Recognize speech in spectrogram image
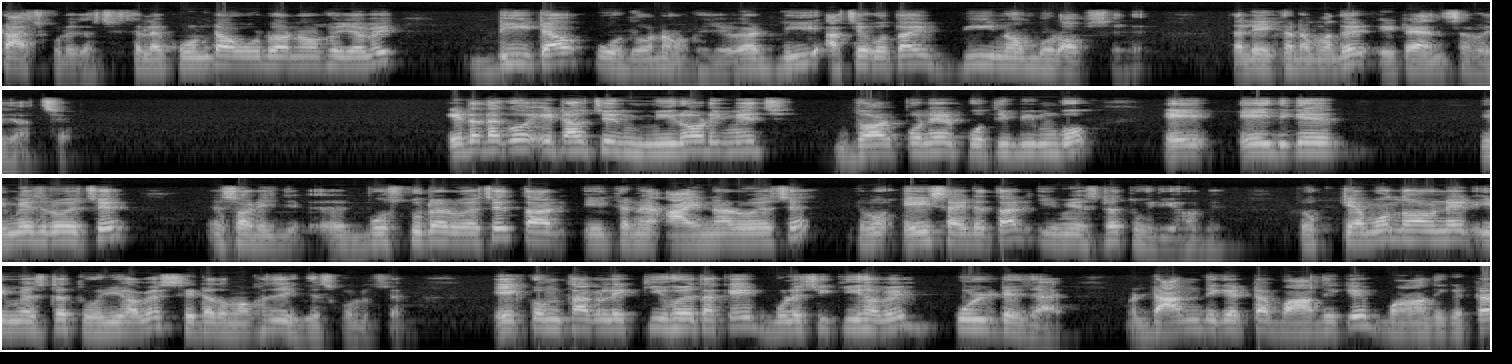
টাচ করে যাচ্ছে। তাহলে কোনটা ওড ওয়ান আউট হয়ে যাবে? ডিটাও ওড ওয়ান আউট হয়ে যাবে। আর ডি আছে কোথায়? বি নম্বর অপশনে তাহলে এখানে আমাদের এটা অ্যান্সার হয়ে যাচ্ছে। এটা দেখো, এটা হচ্ছে মিরর ইমেজ দর্পণের প্রতিবিম্ব। এই এই দিকে ইমেজ রয়েছে সরি বস্তুটা রয়েছে, তার এইখানে আয়না রয়েছে এবং এই সাইডে তার ইমেজটা তৈরি হবে। তো কেমন ধরনের ইমেজটা তৈরি হবে সেটা তোমার কাছে জিজ্ঞেস করেছে। এরকম থাকলে কি হয়ে থাকে? বলেছি কি হবে? উল্টে যায়। ডান দিকেরটা বাঁ দিকে বাঁ দিকেরটা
